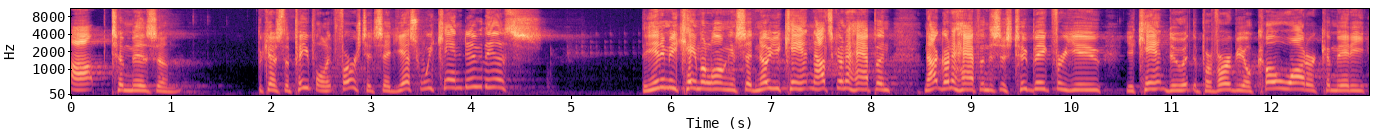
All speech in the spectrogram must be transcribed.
optimism. Because the people at first had said, Yes, we can do this. The enemy came along and said, No, you can't. Not going to happen. Not going to happen. This is too big for you. You can't do it. The proverbial cold water committee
